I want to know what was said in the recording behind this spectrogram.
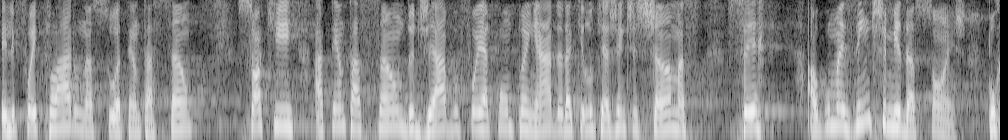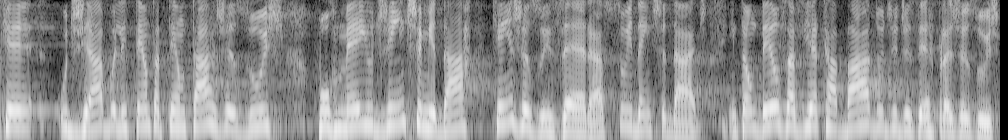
ele foi claro na sua tentação, só que a tentação do diabo foi acompanhada daquilo que a gente chama ser algumas intimidações, porque o diabo ele tenta tentar Jesus por meio de intimidar quem Jesus era, a sua identidade. Então Deus havia acabado de dizer para Jesus:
